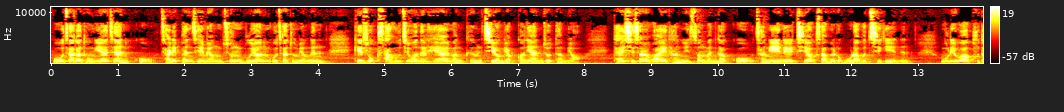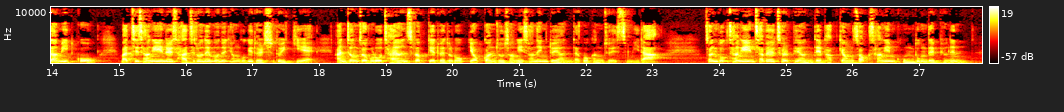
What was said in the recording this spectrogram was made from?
보호자가 동의하지 않고 자립한 3명 중 무연고자 2명은 계속 사후 지원을 해야 할 만큼 지역 여건이 안 좋다며 탈시설화의 당위성만 갖고 장애인을 지역사회로 몰아붙이기에는 무리와 부담이 있고 마치 장애인을 사지로 내모는 형국이 될 수도 있기에 안정적으로 자연스럽게 되도록 여건 조성이 선행돼야 한다고 강조했습니다. 전국 장애인 차별철폐연대 박경석 상임 공동대표는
